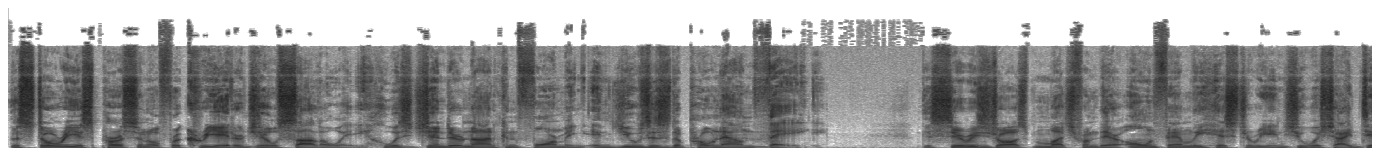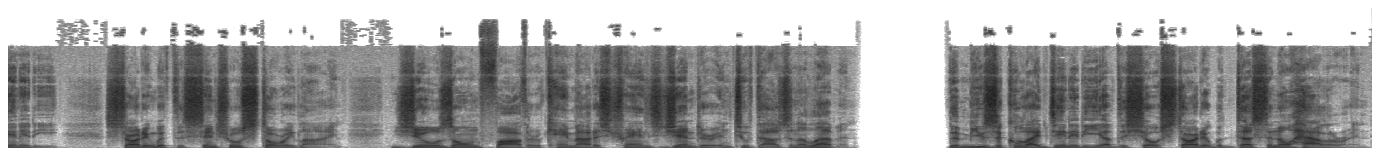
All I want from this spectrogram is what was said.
The story is personal for creator Jill Soloway, who is gender nonconforming and uses the pronoun they. The series draws much from their own family history and Jewish identity, starting with the central storyline. Jill's own father came out as transgender in 2011. The musical identity of the show started with Dustin O'Halloran.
